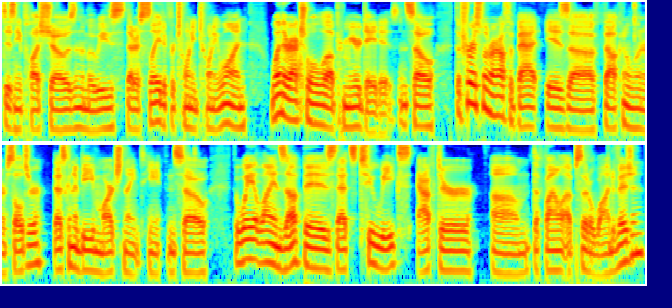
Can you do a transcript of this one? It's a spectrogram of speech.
Disney Plus shows and the movies that are slated for 2021 when their actual uh, premiere date is. And so the first one right off the bat is uh, Falcon and Winter Soldier. That's going to be March 19th. And so the way it lines up is that's two weeks after um, the final episode of WandaVision.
